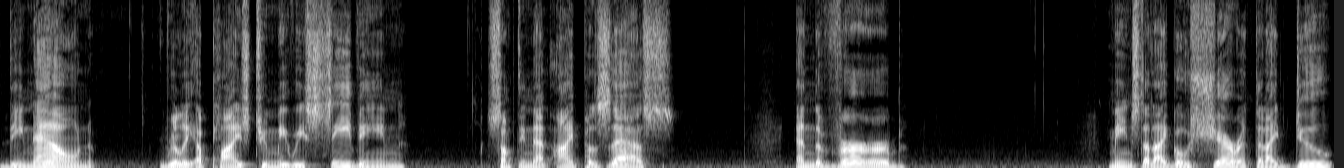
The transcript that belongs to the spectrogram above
the noun really applies to me receiving something that I possess, and the verb means that I go share it, that I do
